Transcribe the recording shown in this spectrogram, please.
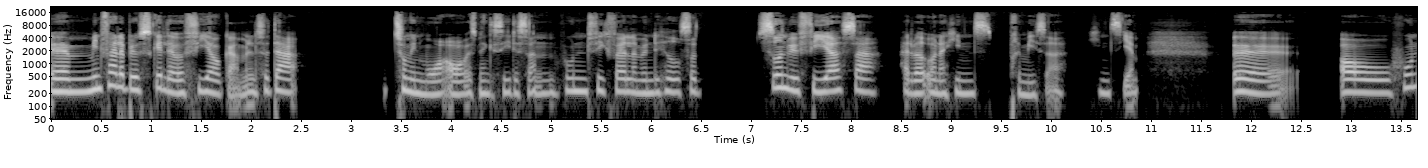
Øhm, min forældre blev skilt, da jeg var fire år gammel, så der tog min mor over, hvis man kan sige det sådan. Hun fik forældremyndighed, så siden vi var fire, så har det været under hendes præmisser, hendes hjem. Øh, og hun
